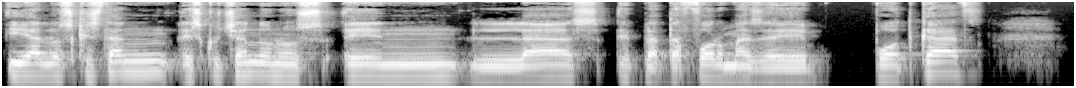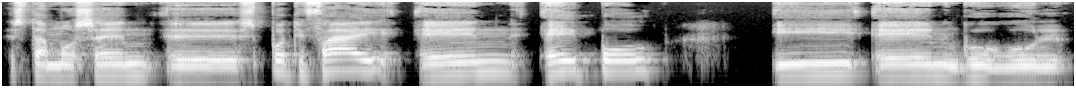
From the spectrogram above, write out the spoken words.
y a los que están escuchándonos en las eh, plataformas de podcast. Estamos en eh, Spotify, en Apple y en Google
